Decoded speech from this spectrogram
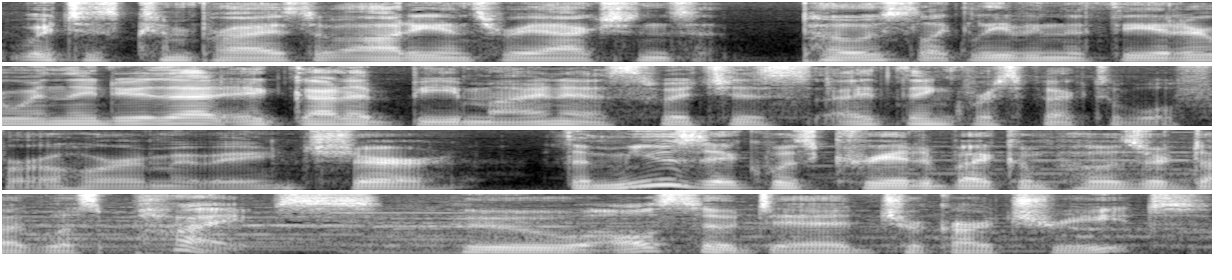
which is comprised of audience reactions post, like leaving the theater when they do that, it got a B minus, which is, I think, respectable for a horror movie. Sure. The music was created by composer Douglas Pipes, who also did Trick 'r Treat.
